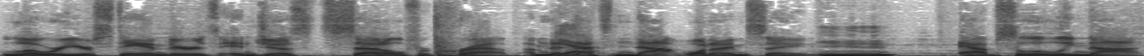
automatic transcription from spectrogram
lower your standards and just settle for crap i'm not Yeah. that's not what i'm saying mm-hmm. absolutely not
